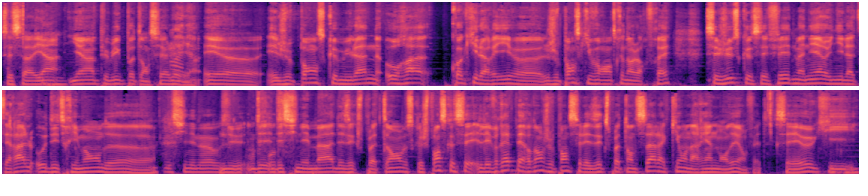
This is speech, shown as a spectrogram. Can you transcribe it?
C'est ça, il y, a un- il y a un public potentiel Voilà. et, et, euh, et je pense que Mulan aura, quoi qu'il arrive, je pense qu'ils vont rentrer dans leurs frais. C'est juste que c'est fait de manière unilatérale au détriment de, euh, Le cinéma aussi. du- entre des, autres. des cinémas, des exploitants, parce que je pense que c'est les vrais perdants, je pense, c'est les exploitants de salles à qui on n'a rien demandé en fait. C'est eux qui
